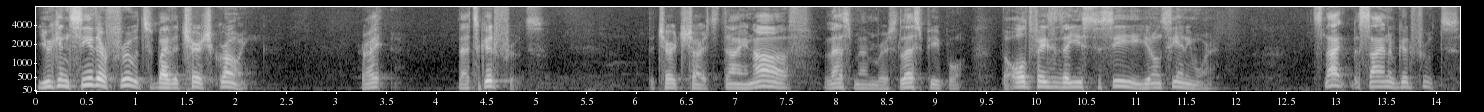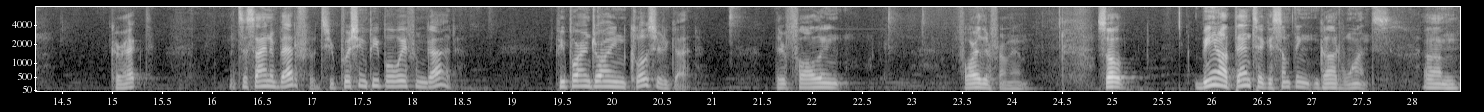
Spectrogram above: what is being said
you can see their fruits by the church growing. Right? That's good fruits. The church starts dying off, less members, less people. The old faces I used to see, you don't see anymore. It's not a sign of good fruits, correct? It's a sign of bad fruits. You're pushing people away from God. People aren't drawing closer to God, they're falling farther from Him. So, being authentic is something God wants. Um,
